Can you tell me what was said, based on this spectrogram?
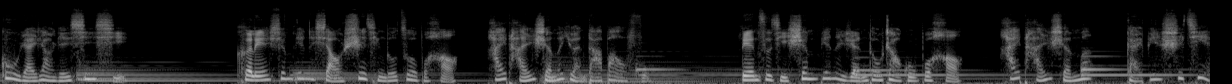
固然让人欣喜，可连身边的小事情都做不好，还谈什么远大抱负？连自己身边的人都照顾不好，还谈什么改变世界？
